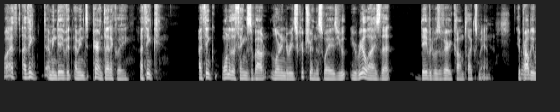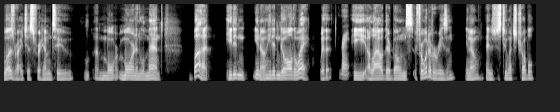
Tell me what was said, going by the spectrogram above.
Well, I, th- I think, I mean, David, I mean, parenthetically, I think, I think one of the things about learning to read scripture in this way is you, you realize that David was a very complex man. It Right. probably was righteous for him to uh, mourn, mourn and lament, but he didn't, you know, he didn't go all the way with it. Right. He allowed their bones for whatever reason, you know, it was just too much trouble,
